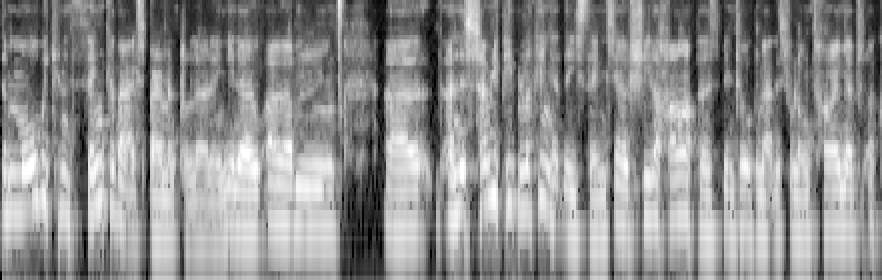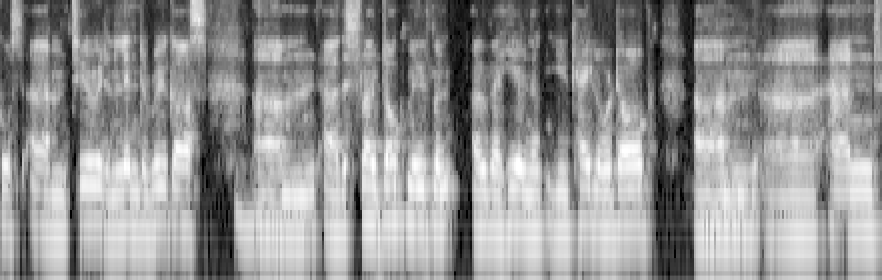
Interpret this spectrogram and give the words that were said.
the more we can think about experimental learning, you know, um, uh, and there's so many people looking at these things. You know, Sheila Harper has been talking about this for a long time. Of, of course, um, Turid and Linda Rugaas, mm-hmm. um, uh, the slow dog movement over here in the UK, Laura Dobb, um, mm-hmm. uh, and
